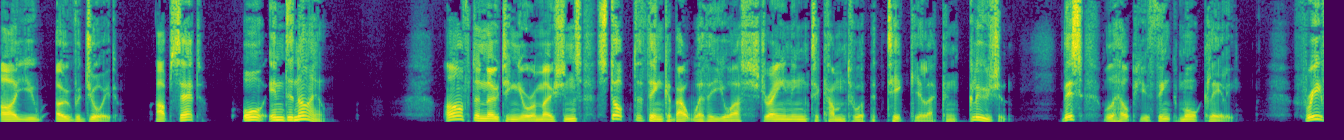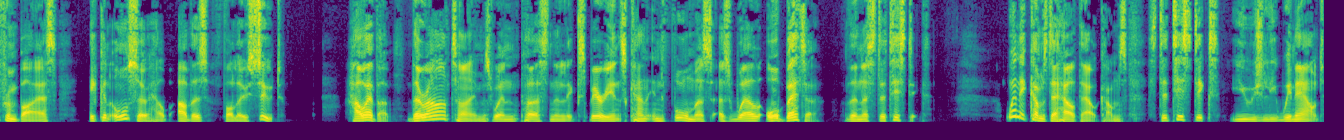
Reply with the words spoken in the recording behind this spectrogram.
Are you overjoyed, upset, or in denial? After noting your emotions, stop to think about whether you are straining to come to a particular conclusion. This will help you think more clearly. Free from bias, it can also help others follow suit. However, there are times when personal experience can inform us as well or better than a statistic. When it comes to health outcomes, statistics usually win out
